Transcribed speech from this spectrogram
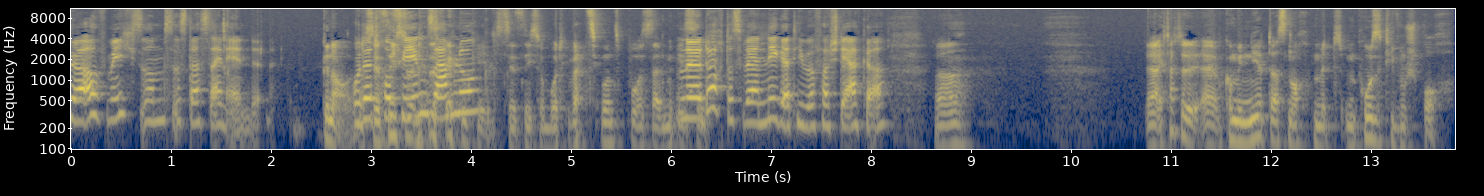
hör auf mich, sonst ist das dein Ende. Genau. Oder das nicht So, Trophäensammlung? okay, das ist jetzt nicht so Motivationsposter. Nö, doch, das wäre ein negativer Verstärker. Ja. ja, ich dachte, er kombiniert das noch mit einem positiven Spruch,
